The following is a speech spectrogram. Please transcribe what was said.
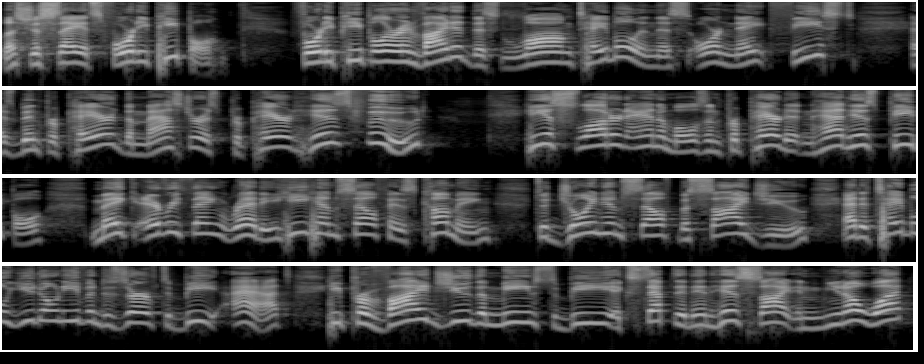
let's just say it's 40 people. 40 people are invited. This long table and this ornate feast has been prepared. The master has prepared his food he has slaughtered animals and prepared it and had his people make everything ready. He himself is coming to join himself beside you at a table you don't even deserve to be at. He provides you the means to be accepted in his sight. And you know what?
